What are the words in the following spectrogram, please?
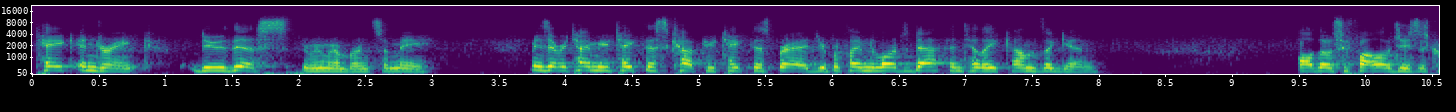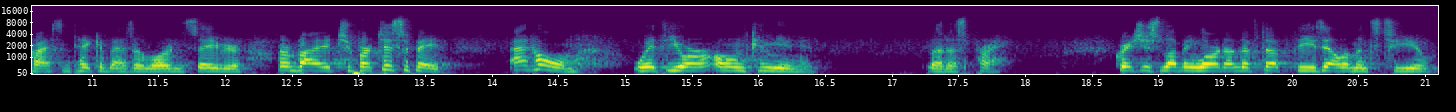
Take and drink. Do this in remembrance of me. It means every time you take this cup, you take this bread, you proclaim the Lord's death until he comes again all those who follow Jesus Christ and take him as their Lord and Savior are invited to participate at home with your own communion. Let us pray. Gracious, loving Lord, I lift up these elements to you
